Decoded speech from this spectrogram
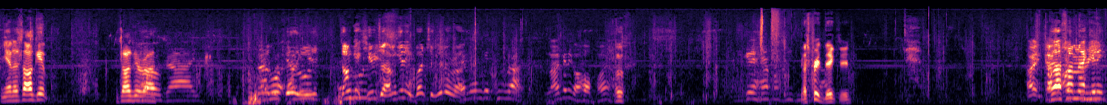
Yeah, let's all get. Let's all get Oh, guys. We're killing you. Don't get huge. I'm getting a bunch of little rocks. Everyone get two rocks. No, I'm getting a whole bunch. Just get a of these. That's pretty thick, dude. Alright, Oh, that's why I'm not getting.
